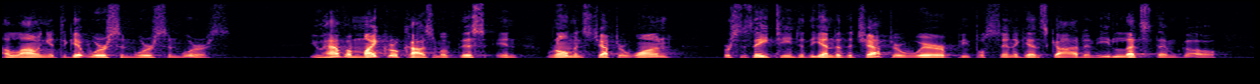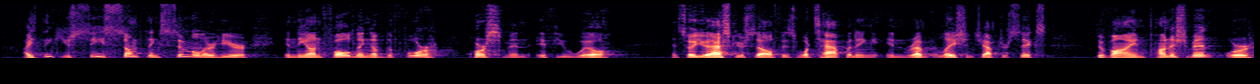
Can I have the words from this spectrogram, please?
allowing it to get worse and worse and worse? You have a microcosm of this in Romans chapter 1, verses 18 to the end of the chapter, where people sin against God and he lets them go. I think you see something similar here in the unfolding of the four horsemen, if you will. And so you ask yourself is what's happening in Revelation chapter 6 divine punishment or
